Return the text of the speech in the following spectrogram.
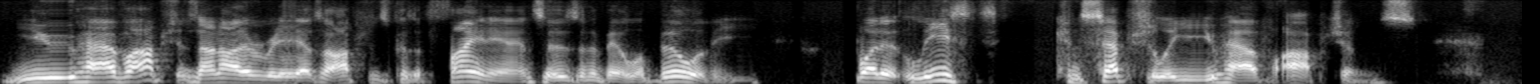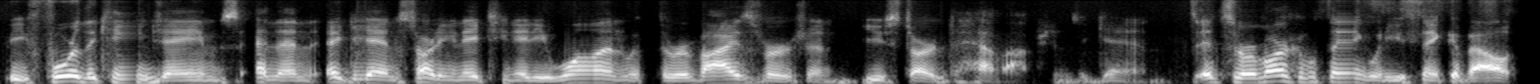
you have options. Now, not everybody has options because of finances and availability, but at least conceptually, you have options. before the King James. And then again, starting in 1881 with the revised version, you started to have options again. It's a remarkable thing when you think about,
